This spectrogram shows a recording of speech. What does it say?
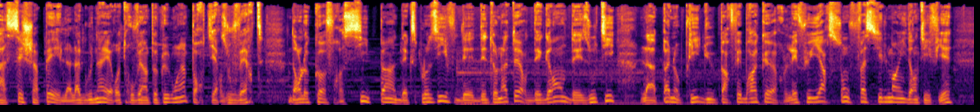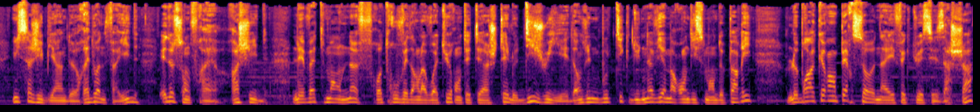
à s'échapper. La Laguna est retrouvée un peu plus loin, portières ouvertes. Dans le coffre, six pains d'explosifs, des détonateurs, des gants, des outils. La panoplie du parfait braqueur. Les fuyards sont facilement identifiés. Il s'agit bien de Redouane Faïd et de son frère, Rachid. Les vêtements neufs retrouvés dans la voiture ont été achetés le 10 juillet dans une boutique du 9e arrondissement de Paris. Le braqueur en personne a effectué ses achats.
